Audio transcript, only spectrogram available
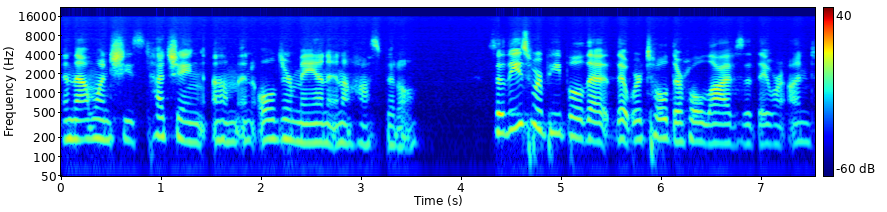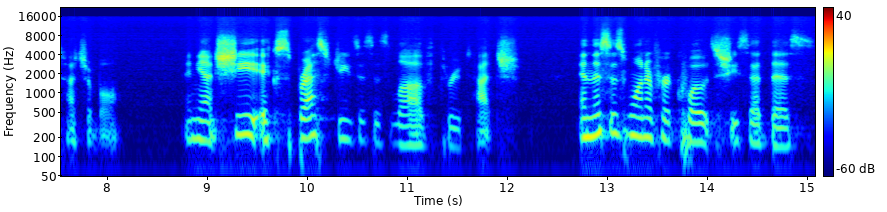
And that one she's touching um, an older man in a hospital. So these were people that, that were told their whole lives that they were untouchable. And yet she expressed Jesus' love through touch. And this is one of her quotes. She said this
